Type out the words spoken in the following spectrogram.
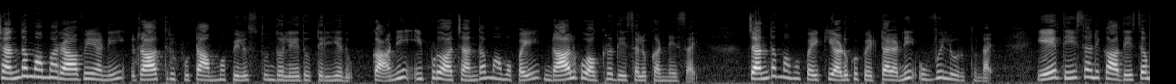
చందమామ రావే అని రాత్రిపూట అమ్మ పిలుస్తుందో లేదో తెలియదు. కానీ ఇప్పుడు ఆ చందమామపై నాలుగు అగ్రదేశాలు కన్నేశాయి. చందమామపైకి అడుగు పెట్టాలని ఉవ్విల్లూరుతున్నాయి ఏ దేశానికి ఆ దేశం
